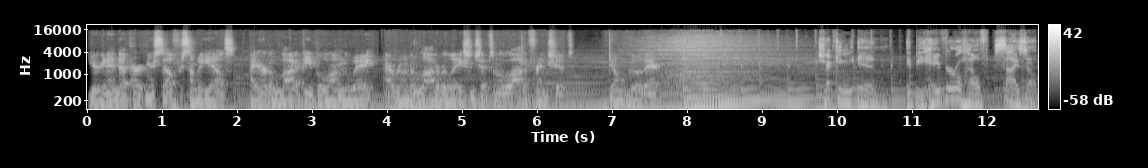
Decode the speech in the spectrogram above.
you're going to end up hurting yourself or somebody else. I hurt a lot of people along the way. I ruined a lot of relationships and a lot of friendships. Don't go there. Checking in a behavioral health size up.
